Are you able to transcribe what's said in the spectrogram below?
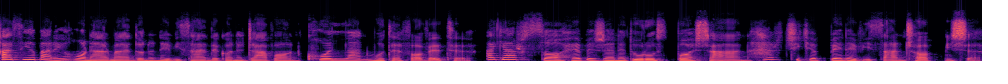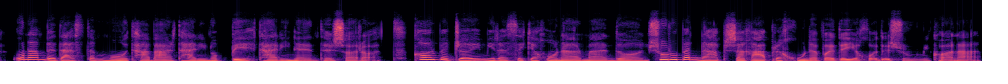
قضیه برای هنرمندان و نویسندگان جوان کلا متفاوته. اگر صاحب ژن درست باشن، هر چی که بنویسن چاپ میشه. اونم به دست معتبرترین و بهترین انتشارات. کار به جایی می‌رسه که هنرمندان شروع به نبش قبر خونواده خودشون می‌کنن.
